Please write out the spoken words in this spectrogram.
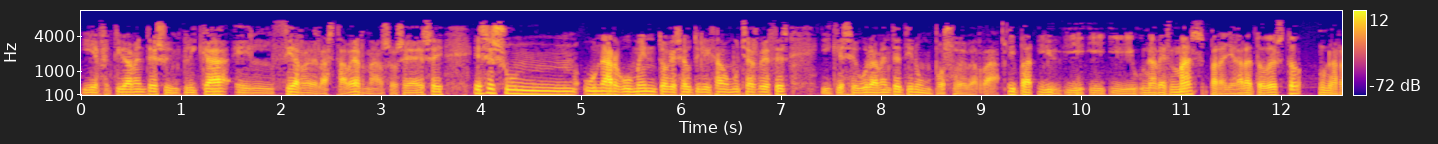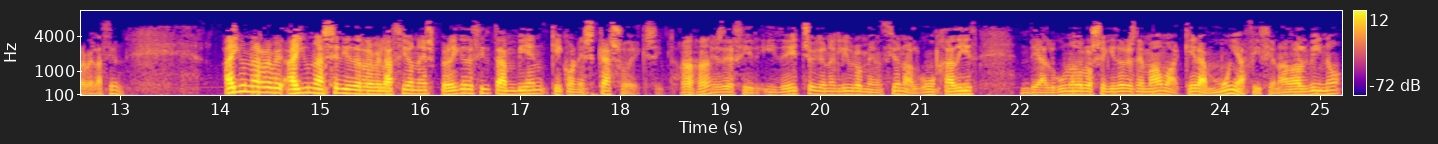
y efectivamente eso implica el cierre de las tabernas. O sea, ese, ese es un, un argumento que se ha utilizado muchas veces y que seguramente tiene un pozo de verdad. Y, y- y- y- y una vez más, para llegar a todo esto, una revelación. Hay una, hay una serie de revelaciones, pero hay que decir también que con escaso éxito. Ajá. Es decir, y de hecho yo en el libro menciono algún hadiz de alguno de los seguidores de Mahoma que era muy aficionado al vino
